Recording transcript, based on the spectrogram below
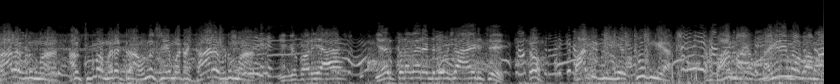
காலை விடுமா? அவன் சும்மா மிரட்டுறான். ஒண்ணும் செய்ய மாட்டான். காலை விடுமா? இங்க பாரியா ஏற்கனவே ரெண்டு நிமிஷம் ஆயிடுச்சு. பாத்துட்டு நீங்க தூக்குங்க. வாமா தைரியமா வாமா.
